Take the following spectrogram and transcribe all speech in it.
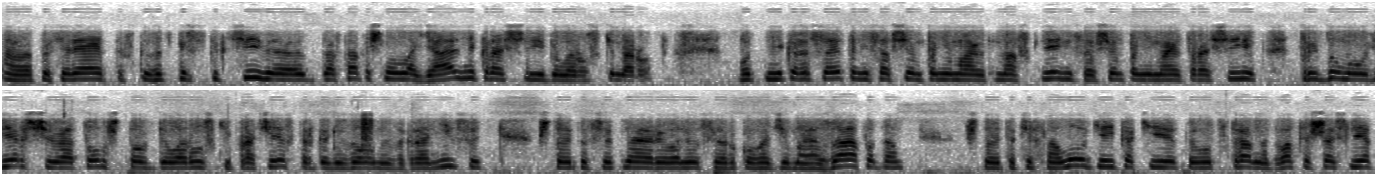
э, потеряет, так сказать, в перспективе достаточно лояльный к России белорусский народ. Вот, мне кажется, это не совсем понимают в Москве, не совсем понимают в России. Придумал версию о том, что белорусский протест, организованный за границей, что это цветная революция, руководимая Западом, что это технологии какие-то. Вот странно, 26 лет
